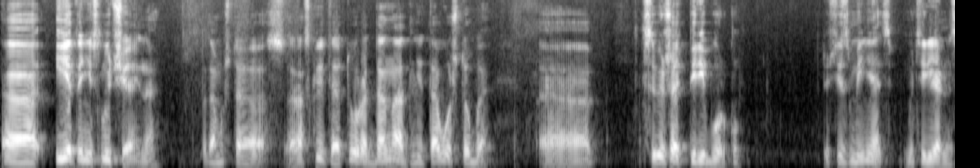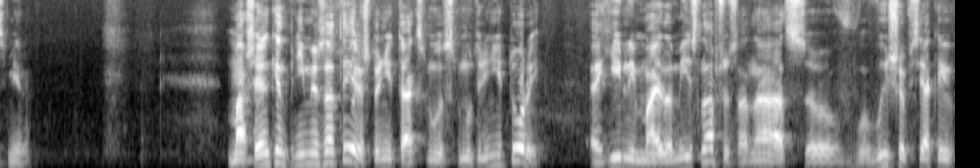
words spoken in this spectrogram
Э, и это не случайно, потому что раскрытая Тора дана для того, чтобы э, совершать переборку, то есть изменять материальность мира. Машенкин пнемиозотера, что не так с внутренней Торой, Гили Майлами и Слабшус, она выше всякой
